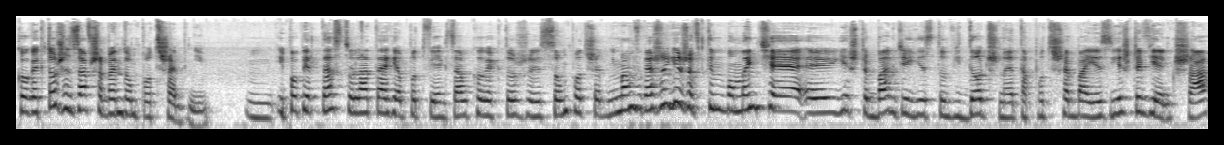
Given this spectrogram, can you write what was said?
korektorzy zawsze będą potrzebni. Mm, I po 15 latach ja potwierdzam, korektorzy są potrzebni. Mam wrażenie, że w tym momencie jeszcze bardziej jest to widoczne, ta potrzeba jest jeszcze większa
